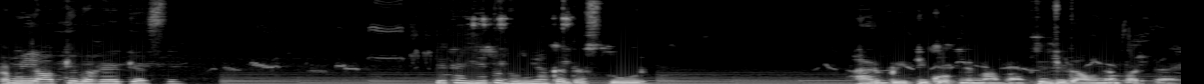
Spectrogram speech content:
अम्मी आपके बगैर कैसे? बेटा ये तो दुनिया का दस्तूर। है। हर बेटी को अपने माँ बाप से जुदा होना पड़ता है।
